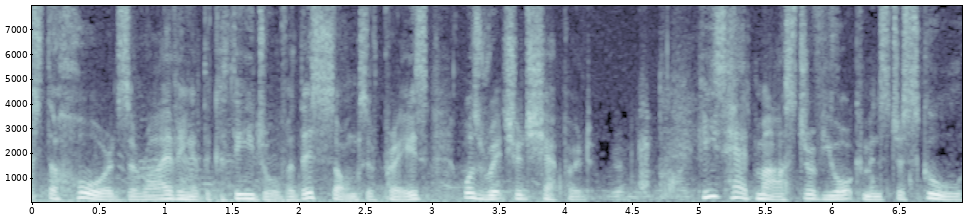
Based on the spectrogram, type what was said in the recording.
Amongst the hordes arriving at the cathedral for this Songs of Praise was Richard Shephard. He's headmaster of York Minster School,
